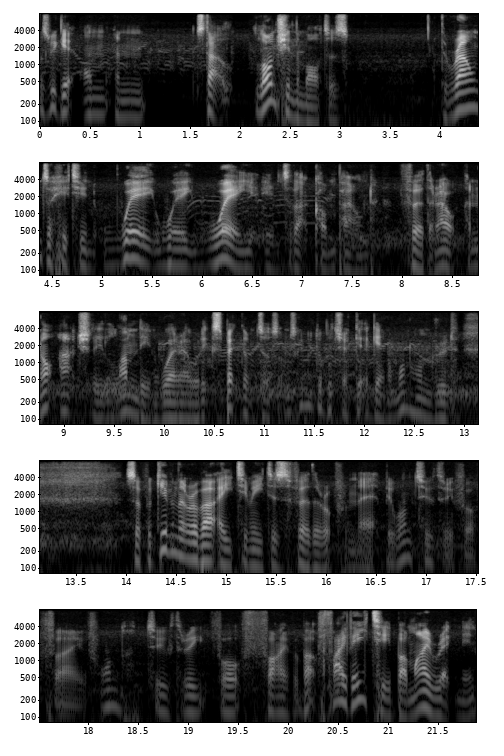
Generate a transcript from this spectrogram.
As we get on and start launching the mortars, the rounds are hitting way, way, way into that compound further out. They're not actually landing where I would expect them to. So I'm just going to double check it again. 100. So we're given they're about 80 meters further up from there, it'd be 1, 2, 3, 4, 5. 1, 2, 3, 4, 5. About 580 by my reckoning.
